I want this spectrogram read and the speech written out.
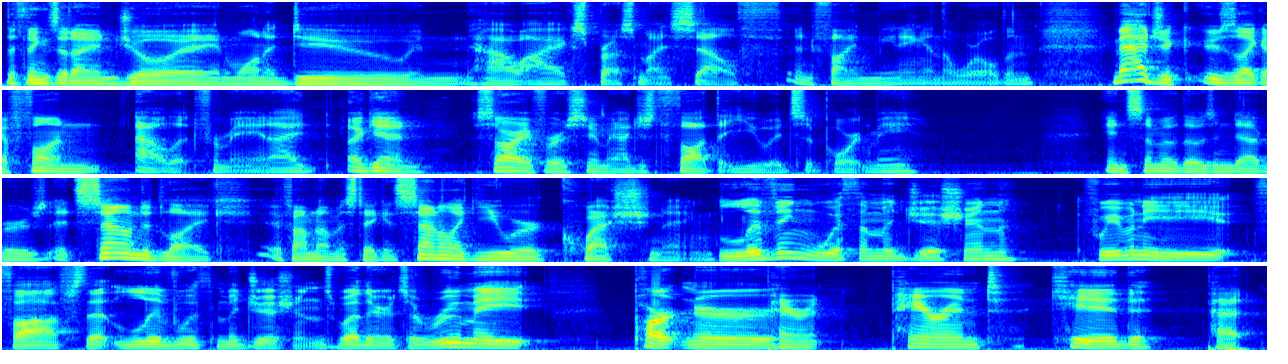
the things that I enjoy and want to do and how I express myself and find meaning in the world. And magic is like a fun outlet for me. And I again, sorry for assuming. I just thought that you would support me in some of those endeavors. It sounded like, if I'm not mistaken, it sounded like you were questioning. living with a magician, if we have any FOFs that live with magicians, whether it's a roommate, partner, Parent, parent, kid, pet.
